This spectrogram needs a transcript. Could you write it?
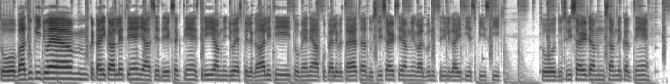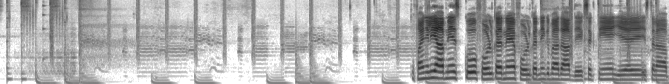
तो बाजू की जो है कटाई कर लेते हैं, यहाँ से देख सकते हैं, इस्त्री हमने जो है इस पर लगा ली थी तो मैंने आपको पहले बताया था, दूसरी साइड से हमने गालबन इस्त्री लगाई थी इस पीस की। तो दूसरी साइड हम सामने करते हैं। तो फाइनली आपने इसको फ़ोल्ड करना है। फ़ोल्ड करने के बाद आप देख सकते हैं, ये इस तरह आप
